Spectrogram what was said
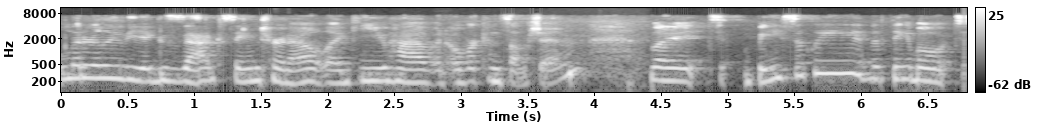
Literally the exact same turnout. Like you have an overconsumption. But basically the thing about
